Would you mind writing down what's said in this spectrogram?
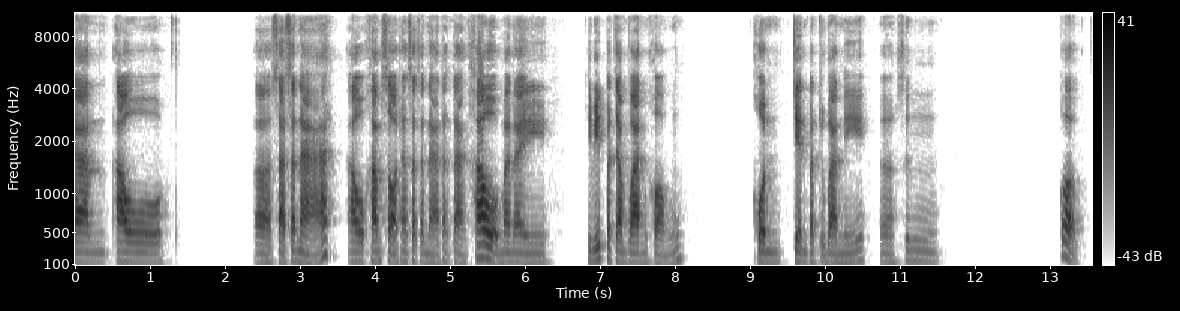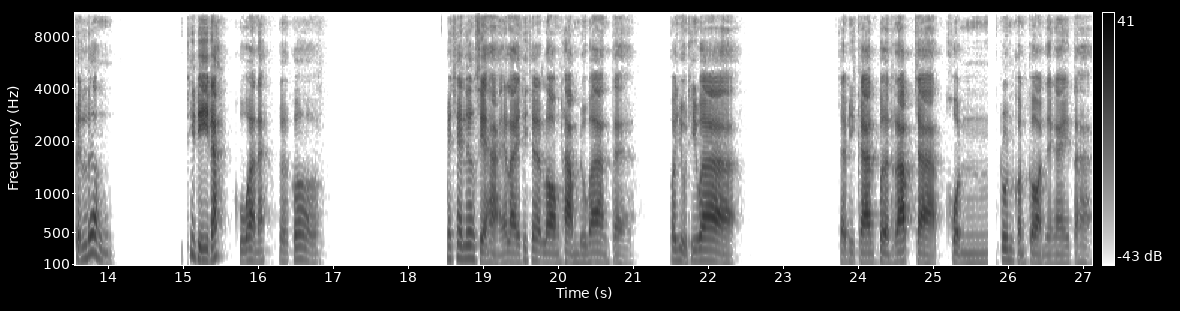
การเอาเอ่อศาสนา เอาคำสอนทางศาสนาต่างๆ เข้ามาในชีวิตประจำวันของคนเจนปัจจุบันนี้ เออซึ่ง ก็เป็นเรื่องที่ดีนะกูว่านะเออก็ ไม่ใช่เรื่องเสียหายอะไรที่จะลองทำดูบ้าง แต่ก็อยู่ที่ว่า จะมีการเปิดรับจากคนรุ่นก่อนๆยังไงต่าง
